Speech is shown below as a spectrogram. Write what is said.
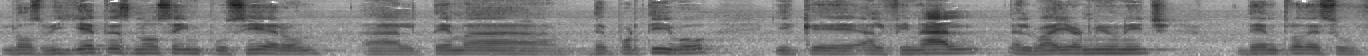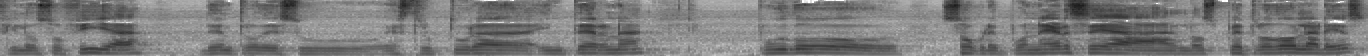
los billetes no se impusieron al tema deportivo y que al final el Bayern Múnich dentro de su filosofía, dentro de su estructura interna, pudo sobreponerse a los petrodólares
